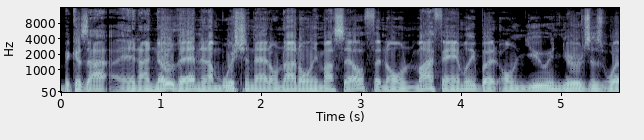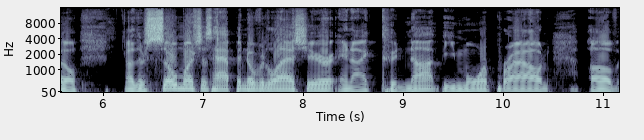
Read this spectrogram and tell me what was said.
because I and I know that, and I'm wishing that on not only myself and on my family, but on you and yours as well. Uh, there's so much has happened over the last year, and I could not be more proud of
